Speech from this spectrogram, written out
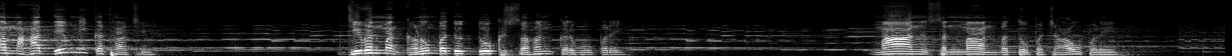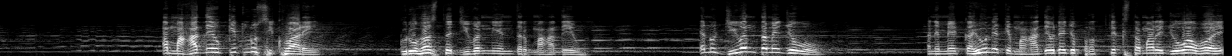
આ મહાદેવની કથા છે જીવનમાં ઘણું બધું દુઃખ સહન કરવું પડે માન સન્માન બધું પચાવવું પડે આ મહાદેવ કેટલું શીખવાડે ગૃહસ્થ જીવનની અંદર મહાદેવ. એનું જીવન તમે જુઓ. અને મેં કહ્યું ને કે મહાદેવને જો પ્રત્યક્ષ તમારે જોવા હોય,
